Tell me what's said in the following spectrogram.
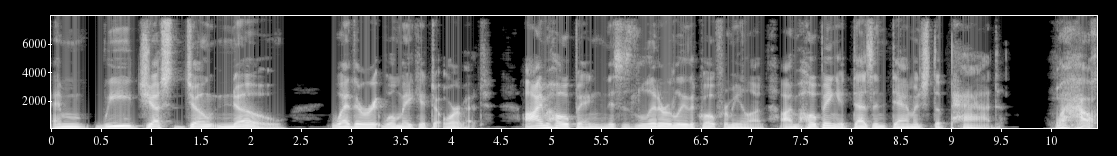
and we just don't know whether it will make it to orbit." I'm hoping, this is literally the quote from Elon, I'm hoping it doesn't damage the pad. Wow.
